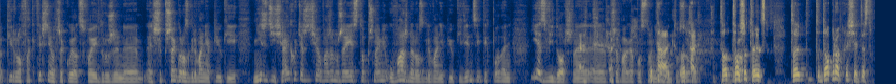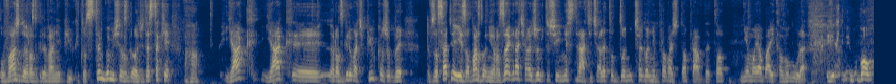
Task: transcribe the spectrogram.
e, Pirlo faktycznie oczekuje od swojej drużyny szybszego rozgrywania piłki niż dzisiaj, chociaż dzisiaj uważam, że jest to przynajmniej uważne rozgrywanie piłki. Więcej tych podań jest widoczne, e, przewaga po No stronie tak, Juventusu. no tak. To, to, że to jest to, to dobre określenie, to jest uważne rozgrywanie piłki. To z tym bym się zgodził. To jest takie, Aha. Jak, jak y, rozgrywać piłkę, żeby w zasadzie jej za bardzo nie rozegrać, ale żeby też jej nie stracić, ale to do niczego nie prowadzi, naprawdę. To nie moja bajka w ogóle. Bo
